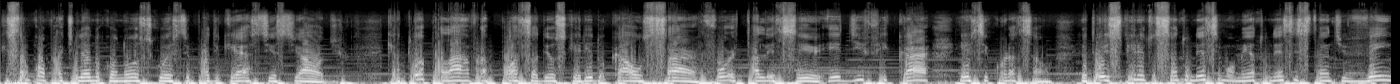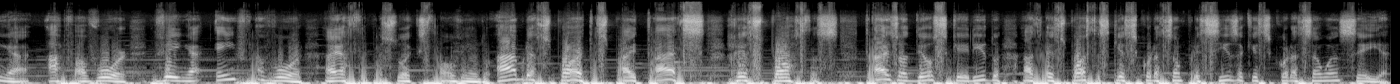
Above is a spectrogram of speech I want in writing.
que estão compartilhando conosco este podcast, este áudio. Que a tua palavra possa, Deus querido, calçar, fortalecer, edificar esse coração. Que o teu Espírito Santo, nesse momento, nesse instante, venha a favor, venha em favor a esta pessoa que está ouvindo. Abre as portas, Pai, traz respostas. Traz, ó Deus querido, as respostas que esse coração precisa, que esse coração anseia.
